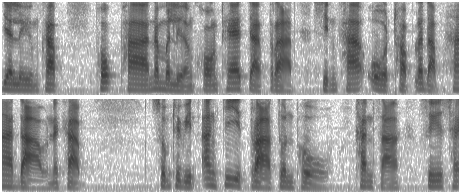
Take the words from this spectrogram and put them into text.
อย่าลืมครับ พกพาน้ำมันเหลืองของแท้จากตราดสินค้าโอท็อประดับ 5 ดาวนะครับ สมทวินอังกี้ตราต้นโพ ท่านสาซื้อใช้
